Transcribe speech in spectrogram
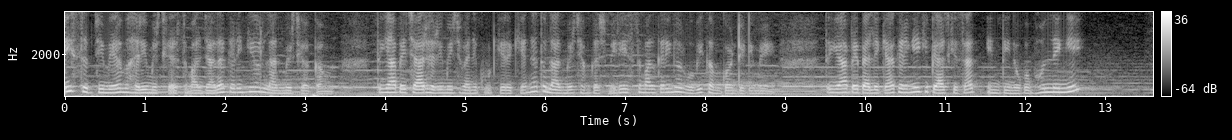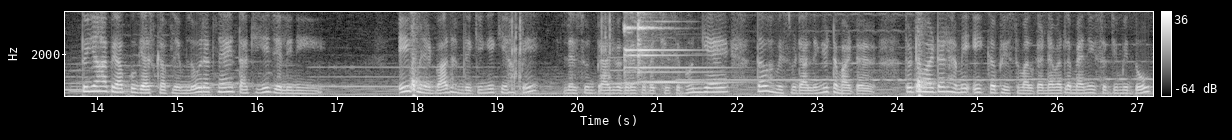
इस सब्ज़ी में हम हरी मिर्च का इस्तेमाल ज़्यादा करेंगे और लाल मिर्च का कम। तो यहाँ पे चार हरी मिर्च मैंने कूट के रखी है ना तो लाल मिर्च हम कश्मीरी इस्तेमाल करेंगे और वो भी कम क्वांटिटी में। तो यहाँ पे पहले क्या करेंगे कि प्याज के साथ इन तीनों को भून लेंगे। तो यहाँ पे आपको गैस का फ्लेम लो रखना है ताकि ये जले नहीं। एक मिनट बाद हम देखेंगे कि यहाँ पे लहसुन, प्याज वगैरह सब अच्छे से भुन गया है। तब हम इसमें डाल देंगे टमाटर। तो टमाटर हमें एक कप ही इस्तेमाल करना है। मतलब मैंने इस सब्ज़ी में दो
